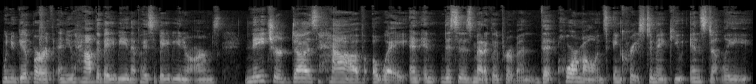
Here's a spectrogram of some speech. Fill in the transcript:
when you give birth and you have the baby and they place the baby in your arms, nature does have a way, and, and this is medically proven that hormones increase to make you instantly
